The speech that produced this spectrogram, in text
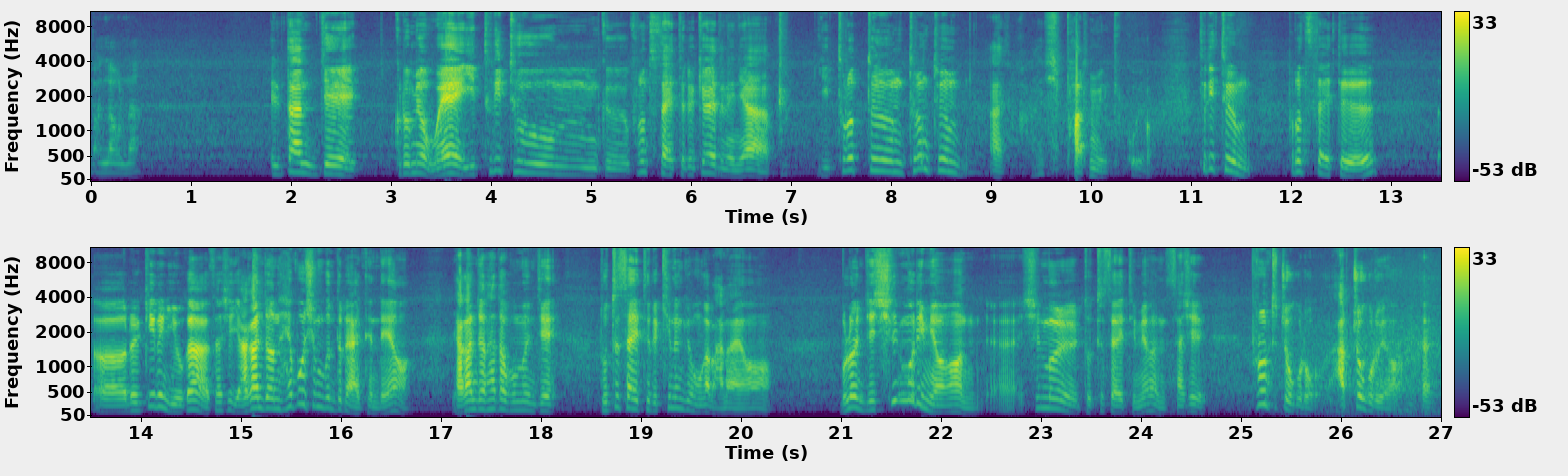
말라올라. 일단 이제 그러면 왜 이 트리튬 그 프론트 사이트를 껴야 되느냐? 이 트로튬 트론튬 아 발음이 이렇게 꼬여. 트리튬 프론트 사이트를 끼는 이유가 사실 야간전 해보신 분들은 알 텐데요. 야간전 하다 보면 이제 도트 사이트를 키는 경우가 많아요. 물론 이제 실물이면 에, 실물 도트 사이트면 사실 프론트 쪽으로 앞쪽으로요. 그러니까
